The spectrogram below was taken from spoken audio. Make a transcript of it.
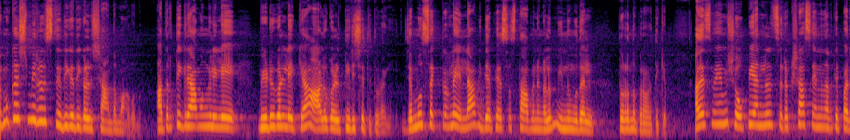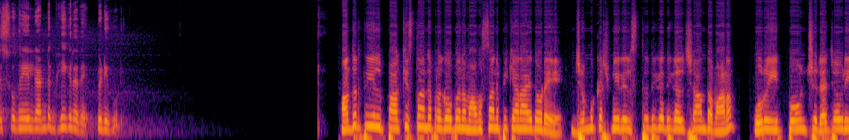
ജമ്മുകശ്മീരിൽ സ്ഥിതിഗതികൾ ശാന്തമാകുന്നു. അതിർത്തി ഗ്രാമങ്ങളിലെ വീടുകളിലേക്ക് ആളുകൾ തിരിച്ചെത്തി തുടങ്ങി. ജമ്മു സെക്ടറിലെ എല്ലാ വിദ്യാഭ്യാസ സ്ഥാപനങ്ങളും ഇന്നു മുതൽ തുറന്നു പ്രവർത്തിക്കും. അതേസമയം ഷോപ്പിയാനിൽ സുരക്ഷാ സേന നടത്തിയ പരിശോധനയിൽ രണ്ട് ഭീകരരെ പിടികൂടി. അതിർത്തിയിൽ പാകിസ്ഥാന്റെ പ്രകോപനം അവസാനിപ്പിക്കാനായതോടെ ജമ്മുകശ്മീരിൽ സ്ഥിതിഗതികൾ ശാന്തമാണ്. ഉറി പൂഞ്ച് രജൌരി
